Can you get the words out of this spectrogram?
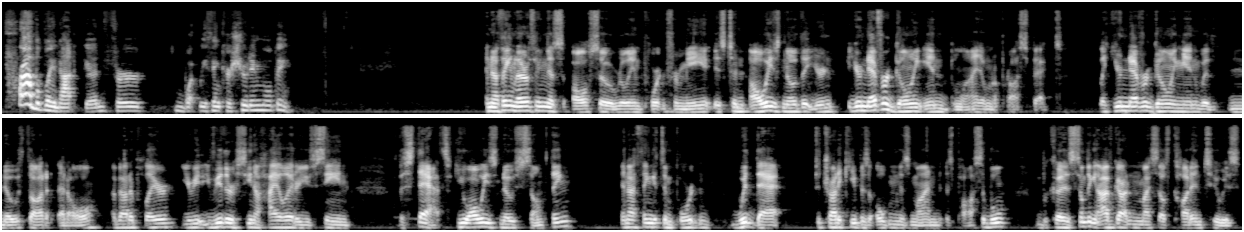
probably not good for what we think her shooting will be. And I think another thing that's also really important for me is to always know that you're you're never going in blind on a prospect. Like you're never going in with no thought at all about a player. you have either seen a highlight or you've seen the stats. You always know something, and I think it's important with that to try to keep as open as mind as possible. Because something I've gotten myself caught into is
